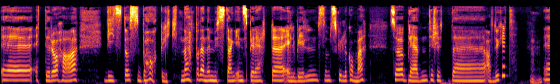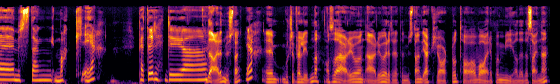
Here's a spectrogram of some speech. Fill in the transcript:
eh, etter å ha vist oss baklyktene på denne Mustang-inspirerte elbilen som skulle komme, så ble den til slutt eh, avduket. eh, Mustang Mach-E. Petter, du uh... Det er en Mustang, Ja. eh, bortsett fra lyden. da. Altså er det, jo, er det jo rett og slett en Mustang. De har klart å ta vare på mye av det designet.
